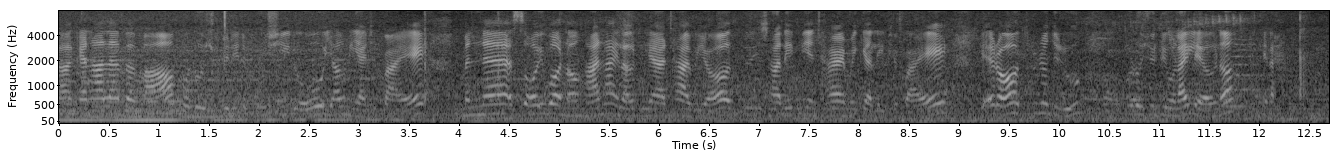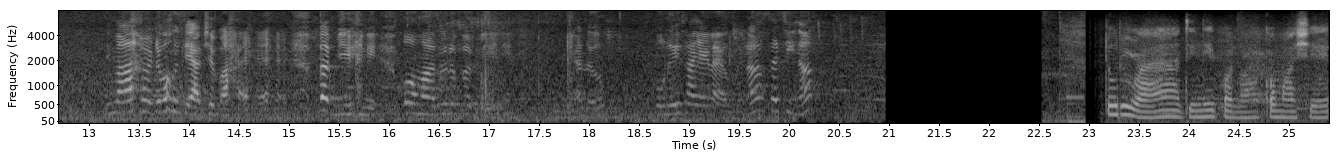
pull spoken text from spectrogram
ဒါကန်နာလန်ဘက်မှာဖိုတိုရှူလေးတစ်ခုရှိလို့ရောက်နေရဖြစ်ပါတယ်မနက်အစောကြီးပေါ့နော်9နာရီလောက်တည်းကထပြီးတော့သူရှာလေးပြင်ထားရမိတ်ကပ်လေးဖြစ်ပါတယ်ဒီအဲ့တော့သူတို့တူတူဖိုတိုရှူတင်ကိုလိုက်လေအောင်နော်ဖြစ်လားဒီမှာတော့တပုတ်ဆရာဖြစ်ပါတယ်ပတ်ပြေးနေပေါ်မှာသူတို့ပတ်ပြေးနေအဲ့လိုပုံလေးစားရိုက်လိုက်အောင်မယ်နော်ဆက်ကြည့်နော်တူတူကဒီနေ့ပေါ့နော် commercial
